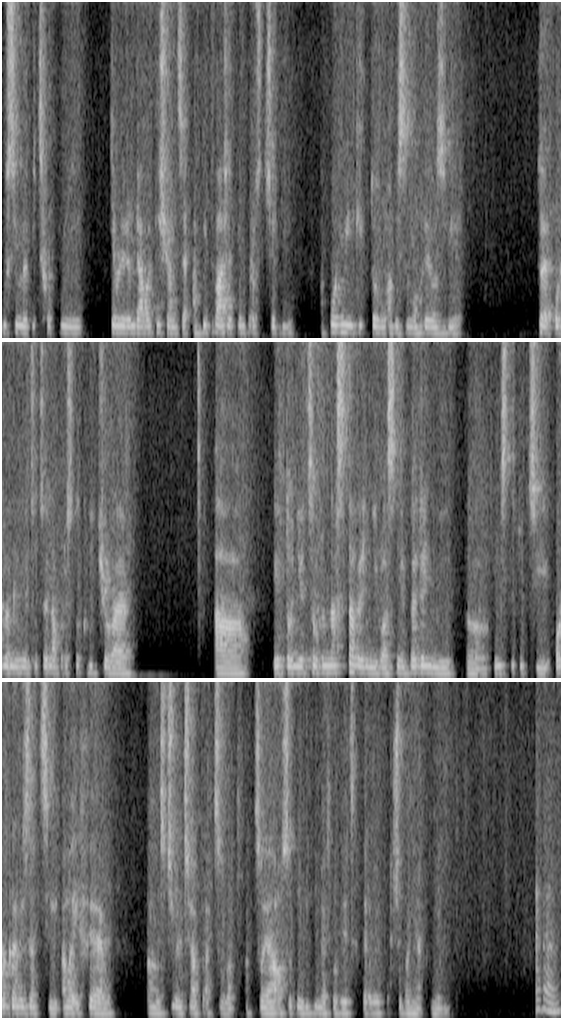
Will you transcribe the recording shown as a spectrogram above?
Musíme být schopní těm lidem dávat ty šance a vytvářet tím prostředí a podmínky k tomu, aby se mohli rozvíjet. To je podle mě něco, co je naprosto klíčové. A je to něco v nastavení vlastně vedení uh, institucí, organizací, ale i firm, uh, s čím je třeba pracovat a co já osobně vidím jako věc, kterou je potřeba nějak měnit. Uh-huh.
